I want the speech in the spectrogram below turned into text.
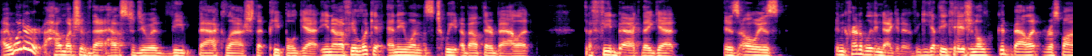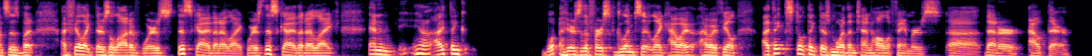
I wonder how much of that has to do with the backlash that people get. You know, if you look at anyone's tweet about their ballot, the feedback they get is always incredibly negative. You get the occasional good ballot responses, but I feel like there's a lot of where's this guy that I like? Where's this guy that I like? And you know, I think well, here's the first glimpse at like how I how I feel. I think still think there's more than 10 Hall of Famers uh, that are out there.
